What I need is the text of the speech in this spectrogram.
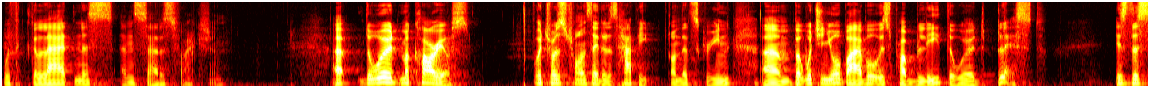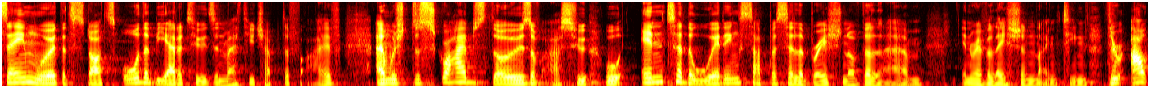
with gladness and satisfaction. Uh, the word makarios, which was translated as happy on that screen, um, but which in your Bible is probably the word blessed, is the same word that starts all the Beatitudes in Matthew chapter 5 and which describes those of us who will enter the wedding supper celebration of the Lamb in Revelation 19. Throughout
